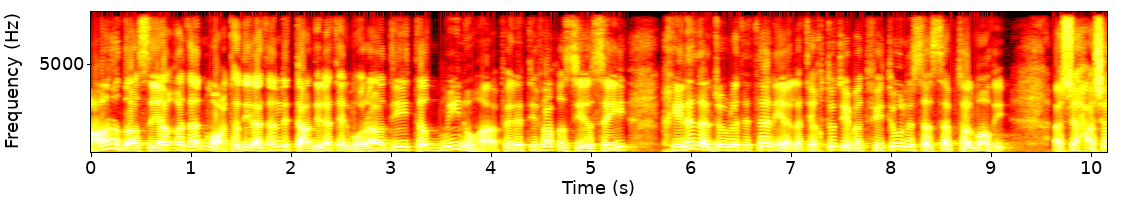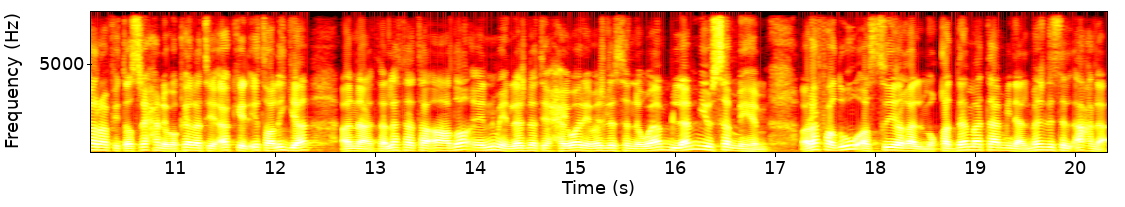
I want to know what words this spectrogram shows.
عرض صياغة معتدلة للتعديلات المراد تضمينها في الاتفاق السياسي خلال الجولة الثانية التي اختتمت في تونس السبت الماضي. الشح أشار في تصريح لوكالة أكي الإيطالية أن ثلاثة أعضاء من لجنة حوار مجلس النواب لم يسمهم. رفضوا الصيغ المقدمة من المجلس الأعلى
